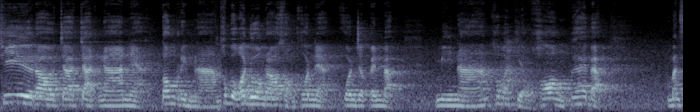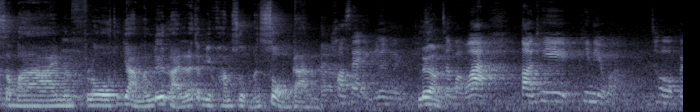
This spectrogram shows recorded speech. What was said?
ที่เราจะจัดงานเนี่ยต้องริมน้ำเขาบอกว่าดวงเราสองคนเนี่ยควรจะเป็นแบบมีน้ำเข้ามาเกี่ยวข้องเพื่อให้แบบ มันสบายมันโฟล์ทุกอย่างมันลื่นไหลแล้วจะมีความสุขเหมันส่งกัน ขอแทรกอีกเรื่องหนึ่งเรื่องจะบอกว่าตอนที่พี่นิวอะโทรไป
